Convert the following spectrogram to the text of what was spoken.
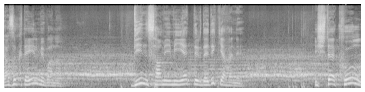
Yazık değil mi bana? Din samimiyettir dedik ya hani. İşte kul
